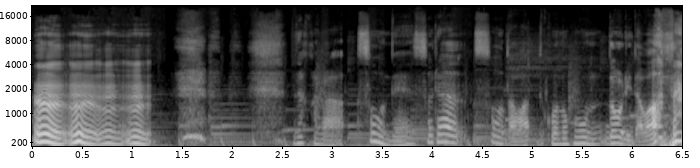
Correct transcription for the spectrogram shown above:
うんうんうん。だからそうね。そりゃそうだわってこの本通りだわって感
